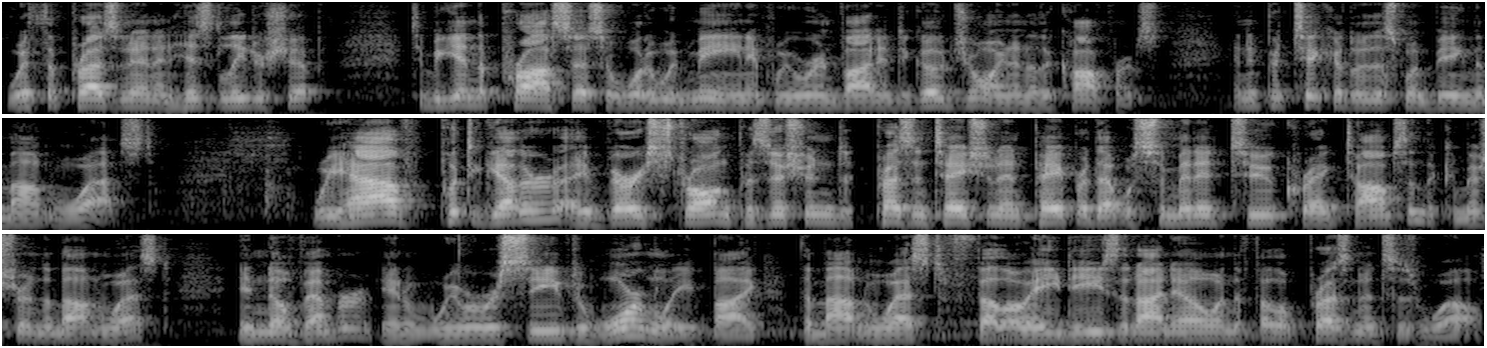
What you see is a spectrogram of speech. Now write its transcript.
with the president and his leadership to begin the process of what it would mean if we were invited to go join another conference, and in particular, this one being the Mountain West. We have put together a very strong positioned presentation and paper that was submitted to Craig Thompson, the Commissioner of the Mountain West, in November, and we were received warmly by the Mountain West fellow ADs that I know and the fellow presidents as well.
